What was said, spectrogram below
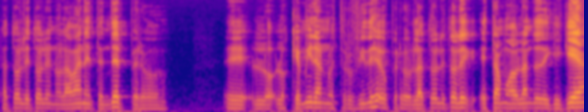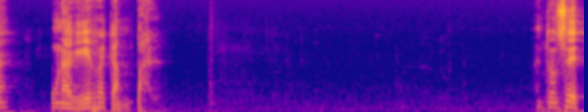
la tole tole no la van a entender, pero eh, los que miran nuestros videos, pero la tole tole estamos hablando de que queda una guerra campal. Entonces,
